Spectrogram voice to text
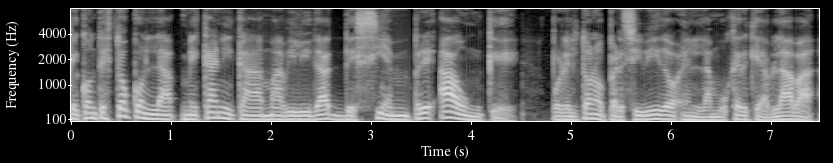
que contestó con la mecánica amabilidad de siempre, aunque, por el tono percibido en la mujer que hablaba,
